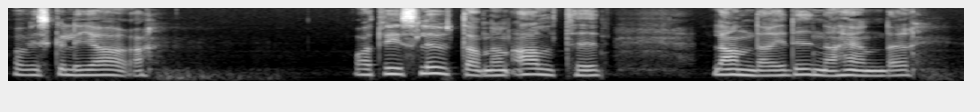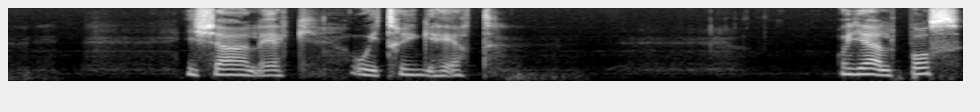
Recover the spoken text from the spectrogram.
vad vi skulle göra. Och att vi i slutändan alltid landar i dina händer. I kärlek och i trygghet. Och hjälp oss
